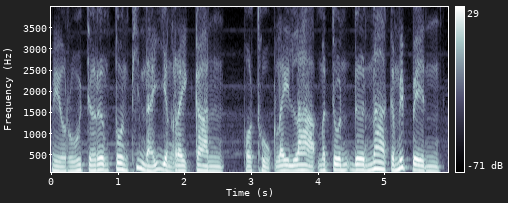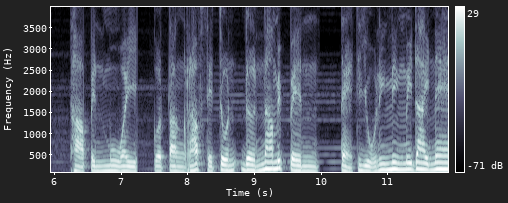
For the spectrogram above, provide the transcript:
ไม่รู้จะเริ่มต้นที่ไหนอย่างไรกันเพอถูกไล่ล่ามาจนเดินหน้ากันไม่เป็น ถ้าเป็นมวยก็ตั้งรับเสียจนเดินหน้าไม่เป็น แต่จะอยู่นิ่งๆไม่ได้แน่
